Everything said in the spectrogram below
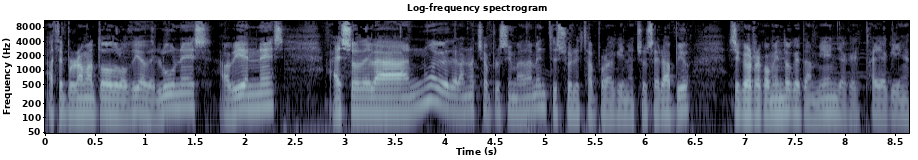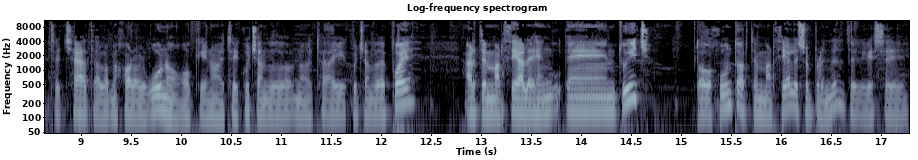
hace programa todos los días, de lunes a viernes, a eso de las 9 de la noche aproximadamente, suele estar por aquí Nacho Serapio. Así que os recomiendo que también, ya que estáis aquí en este chat, a lo mejor alguno, o que nos estéis escuchando, nos estáis escuchando después, artes marciales en, en Twitch, todo junto, artes marciales, sorprendente que ese,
